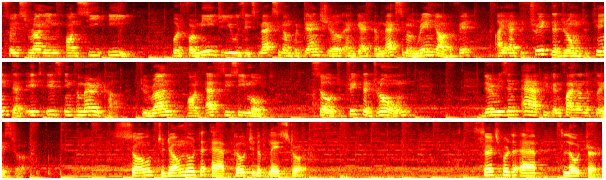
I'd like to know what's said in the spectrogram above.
so it's running on CE. But for me to use its maximum potential and get the maximum range out of it, I had to trick the drone to think that it is in America to run on FCC mode. So to trick the drone, there is an app you can find on the Play Store. So to download the app, go to the Play Store. Search for the app Floater.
